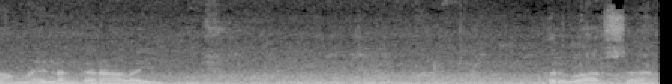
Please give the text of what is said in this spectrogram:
ਸਾਹਮਣੇ ਲੰਗਰ ਵਾਲਾ ਹੀ। ਦਰਬਾਰ ਸਾਹਿਬ।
